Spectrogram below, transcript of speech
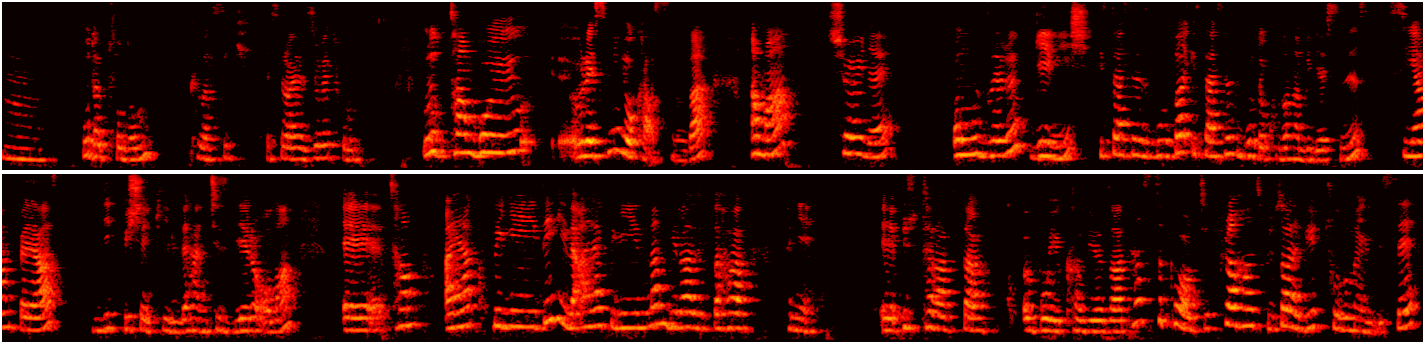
Hmm, Bu da tulum. Klasik Esra Yazıcı ve tulum. Bu tam boyu e, resmi yok aslında. Ama şöyle omuzları geniş. İsterseniz burada, isterseniz burada kullanabilirsiniz. Siyah beyaz dik bir şekilde hani çizgileri olan e, tam ayak bileği değil de ayak bileğinden birazcık daha hani e, üst tarafta boyu kalıyor zaten. Sportif, rahat, güzel bir tulum elbise.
